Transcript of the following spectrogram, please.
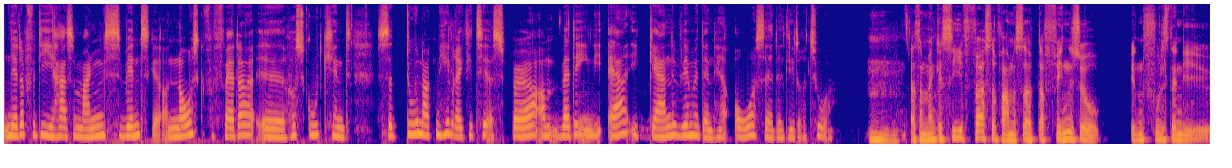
netop fordi I har så mange svenske og norske forfattere øh, hos Gudkendt, så du er nok den helt rigtige til at spørge om, hvad det egentlig er, I gerne vil med den her oversatte litteratur. Hmm, altså man kan sige først og fremmest, at der findes jo en fuldstændig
